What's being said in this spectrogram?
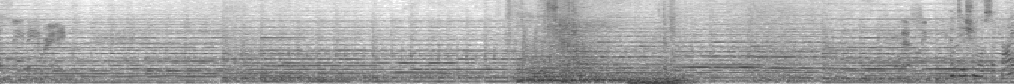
SCV ready. Additional supply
